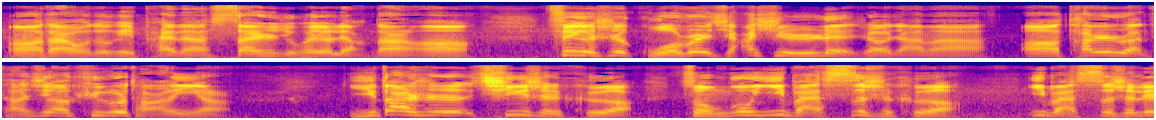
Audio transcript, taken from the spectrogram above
啊，待会儿都给拍单，三十九块九两袋啊！这个是果味夹心儿的，知道家人们啊？它是软糖，就像 QQ 糖一样，一袋是七十颗，总共一百四十颗，一百四十粒。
